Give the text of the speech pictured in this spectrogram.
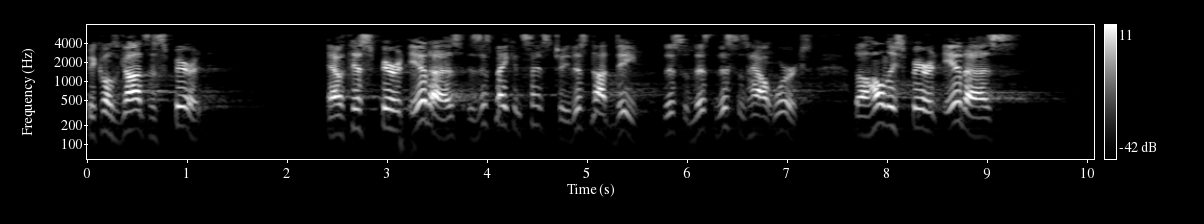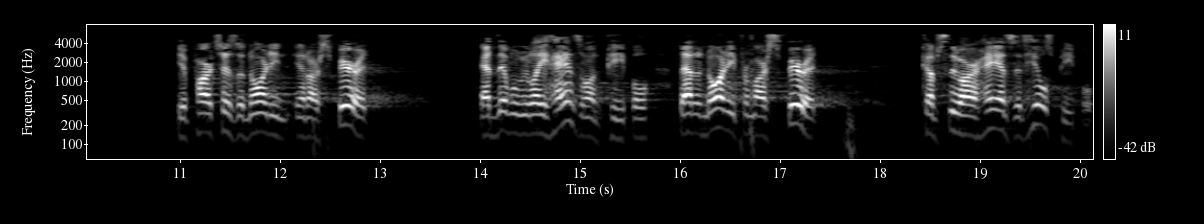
Because God's a spirit. Now with His spirit in us, is this making sense to you? This is not deep. This is, this, this is how it works. The Holy Spirit in us imparts His anointing in our spirit, and then when we lay hands on people, that anointing from our spirit comes through our hands that heals people.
